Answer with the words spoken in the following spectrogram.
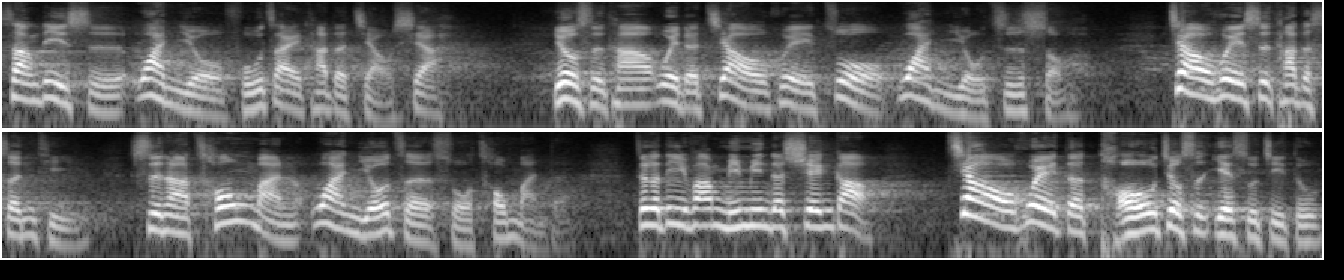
上帝使万有伏在他的脚下。又使他为了教会做万有之首。教会是他的身体，是那充满万有者所充满的。这个地方明明的宣告，教会的头就是耶稣基督，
